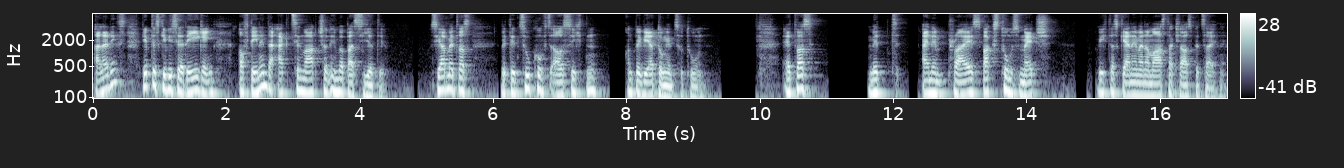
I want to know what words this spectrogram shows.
Allerdings gibt es gewisse Regeln, auf denen der Aktienmarkt schon immer basierte. Sie haben etwas mit den Zukunftsaussichten und Bewertungen zu tun. Etwas mit einem Preis-Wachstums-Match, wie ich das gerne in meiner Masterclass bezeichne.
